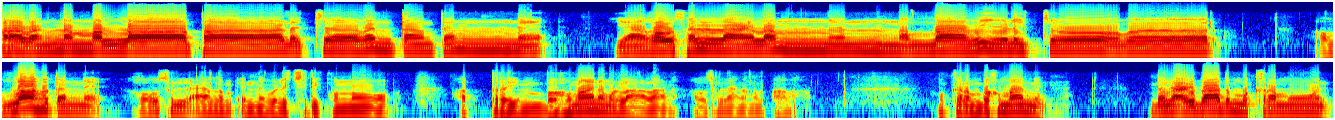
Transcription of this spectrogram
ആ വണ്ണം അല്ലാ പാടച്ചവൻ താൻ തന്നെ. യഹൗസല്ലം എന്നല്ല വിളിച്ചോവർ. അള്ളാഹു തന്നെ ഹൗസുൽ ആലം എന്ന് വിളിച്ചിരിക്കുന്നു. അത്രയും ബഹുമാനമുള്ള ആളാണ് ഹൗസുൽ ആലങ്ങൾ പാവ. മുക്കറം ബഹുമാന്യൻ. ബൽ അഴിബാദും മുക്രമൂൻ.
